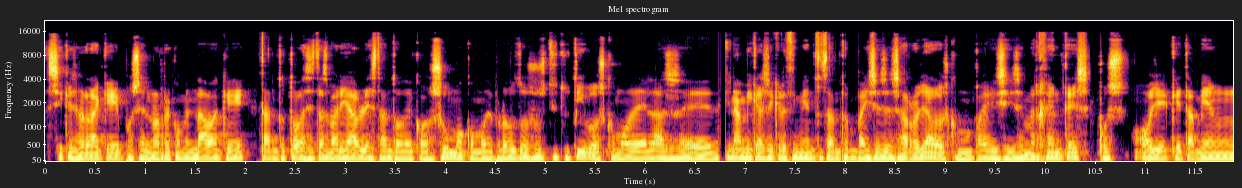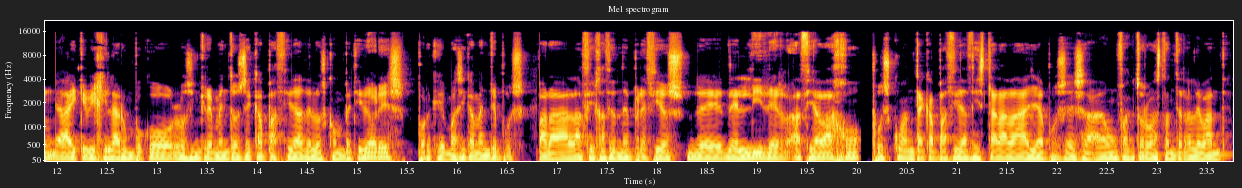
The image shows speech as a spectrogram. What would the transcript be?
sí que es verdad que pues él nos recomendaba que tanto todas estas variables, tanto de consumo como de productos sustitutivos, como de las eh, dinámicas de crecimiento tanto en países desarrollados como en países emergentes, pues oye, que también hay que vigilar un poco los incrementos de capacidad de los competidores, porque básicamente pues para la fijación de precios del líder hacia abajo, pues cuánta capacidad instalada haya, pues es un factor bastante relevante.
